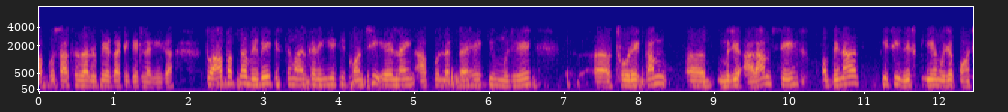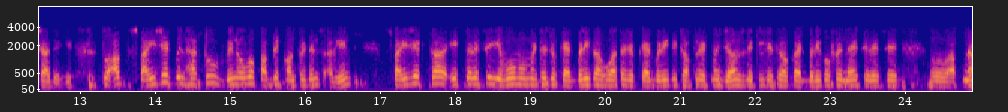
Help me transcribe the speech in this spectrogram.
आपको सात हज़ार रुपये का टिकट लगेगा। तो आप अपना विवेक इस्तेमाल करेंगे कि कौन सी एयरलाइन आपको लगता है कि मुझे थोड़े कम मुझे आराम से और बिना किसी रिस्क लिए मुझे पहुँचा देगी। तो अब SpiceJet will have to win over public confidence again SpiceJet का एक तरह से ये वो मोमेंट है जो कैडबरी का हुआ था, जब कैडबरी की चॉकलेट में जर्म्स निकले थे और कैडबरी को फिर नए सिरे से अपना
